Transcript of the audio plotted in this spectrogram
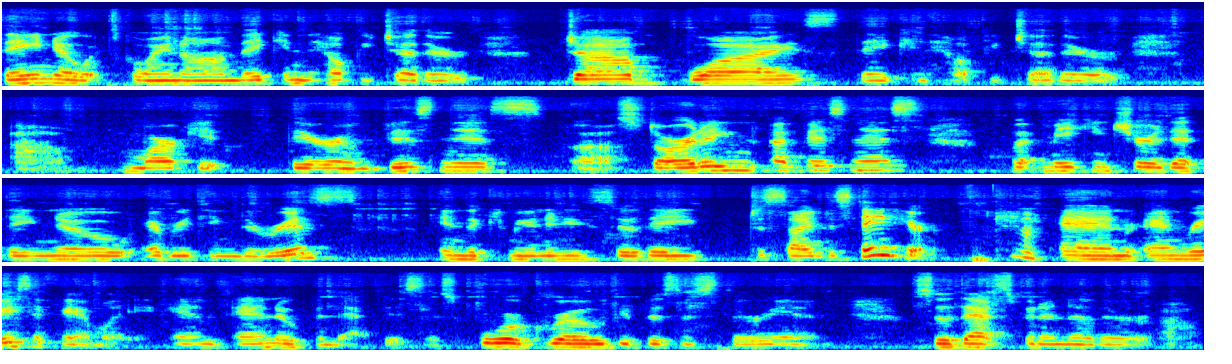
they know what's going on, they can help each other job wise, they can help each other um, market their own business, uh, starting a business, but making sure that they know everything there is in the community so they decide to stay here hmm. and and raise a family and and open that business or grow the business they're in so that's been another um,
